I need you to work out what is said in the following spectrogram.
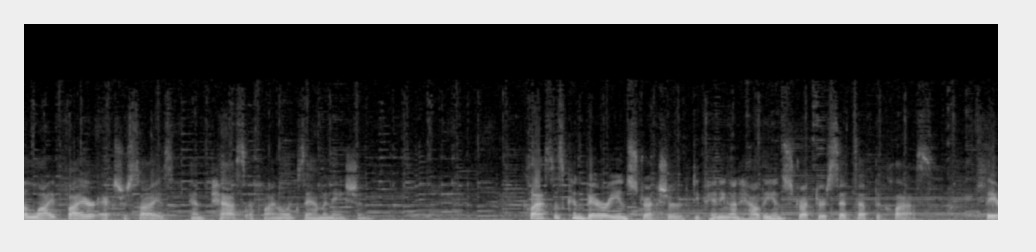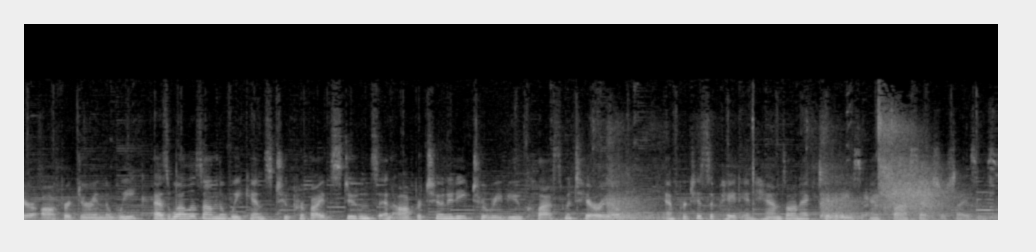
a live fire exercise, and pass a final examination. Classes can vary in structure depending on how the instructor sets up the class. They are offered during the week as well as on the weekends to provide students an opportunity to review class material and participate in hands-on activities and class exercises.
